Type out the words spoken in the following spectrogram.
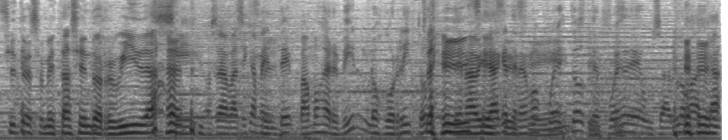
Siento que se me está haciendo hervida. Sí, o sea, básicamente vamos a hervir los gorritos Sí, de Navidad que tenemos puestos sí, después sí. de usarlos acá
